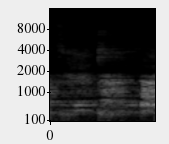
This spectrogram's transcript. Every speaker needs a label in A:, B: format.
A: I'm turn.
